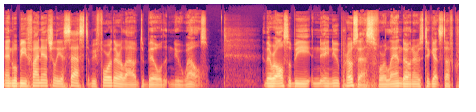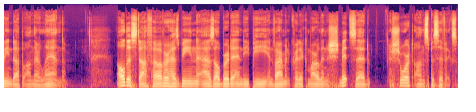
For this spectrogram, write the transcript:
and will be financially assessed before they're allowed to build new wells. There will also be a new process for landowners to get stuff cleaned up on their land. All this stuff, however, has been, as Alberta NDP environment critic Marlin Schmidt said, short on specifics.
